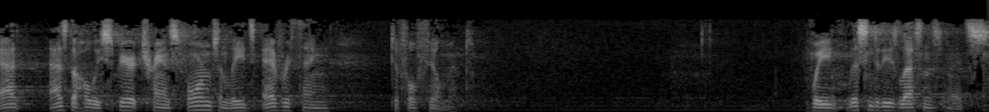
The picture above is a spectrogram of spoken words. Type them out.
as, the Holy Spirit transforms and leads everything to fulfillment. If we listen to these lessons, it's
